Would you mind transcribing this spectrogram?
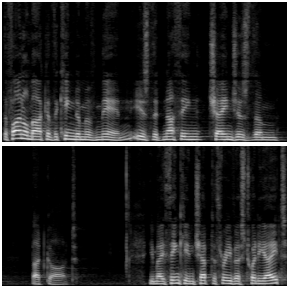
The final mark of the kingdom of men is that nothing changes them but God. You may think in chapter 3, verse 28,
